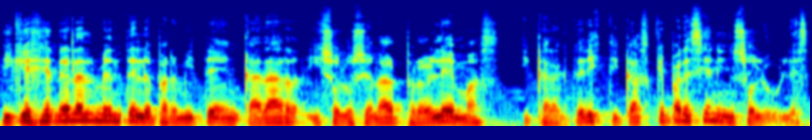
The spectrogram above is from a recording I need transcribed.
y que generalmente le permite encarar y solucionar problemas y características que parecían insolubles.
